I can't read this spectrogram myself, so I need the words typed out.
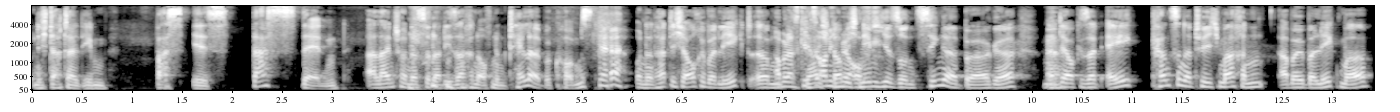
Und ich dachte halt eben, was ist das denn? Allein schon, dass du da die Sachen auf einem Teller bekommst. Und dann hatte ich auch überlegt, ähm, Aber das gibt's ja, auch ich nicht glaube, ich nehme hier so einen Zinger Burger. Und Ja. hat er auch gesagt, ey, kannst du natürlich machen, aber überleg mal,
